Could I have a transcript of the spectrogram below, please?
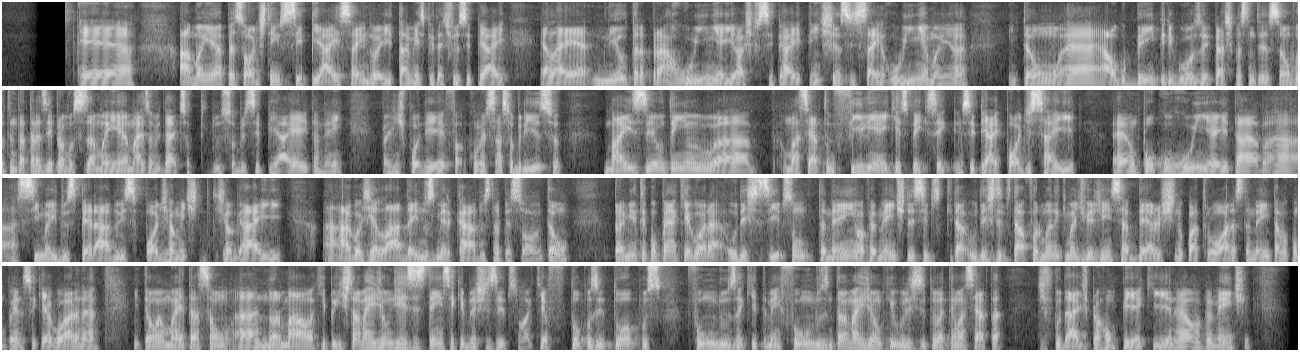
É... Amanhã, pessoal, a gente tem o CPI saindo aí, tá? Minha expectativa do CPI, ela é neutra para ruim aí, eu acho que o CPI tem chance de sair ruim amanhã. Então, é algo bem perigoso aí, preste bastante atenção. Vou tentar trazer para vocês amanhã mais novidades sobre, sobre o CPI aí também, para a gente poder conversar sobre isso. Mas eu tenho uh, uma certo feeling aí que o CPI pode sair é, um pouco ruim aí, tá? acima aí do esperado, isso pode realmente jogar aí água gelada aí nos mercados, tá, pessoal? Então, para mim, eu tenho que acompanhar aqui agora o DXY também, obviamente. O DXY tá, estava formando aqui uma divergência bearish no 4 horas também, estava acompanhando isso aqui agora, né? Então é uma retração uh, normal aqui, porque a gente está numa região de resistência aqui do DXY. Aqui é topos e topos, fundos aqui também fundos, então é uma região que o DXY vai ter uma certa dificuldade para romper aqui, né? Obviamente.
